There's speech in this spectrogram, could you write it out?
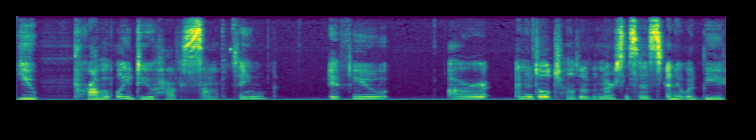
you probably do have something if you are an adult child of a narcissist and it would be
